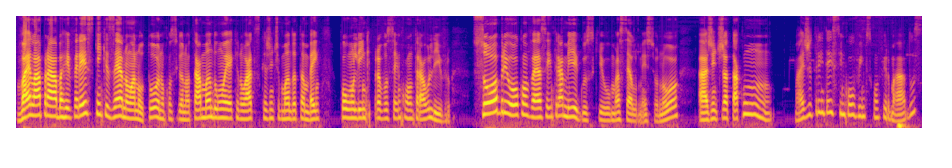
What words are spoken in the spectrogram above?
Vai lá para a aba referência. Quem quiser, não anotou, não conseguiu anotar, manda um oi aqui no WhatsApp que a gente manda também com o um link para você encontrar o livro. Sobre o Conversa Entre Amigos, que o Marcelo mencionou, a gente já está com mais de 35 ouvintes confirmados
